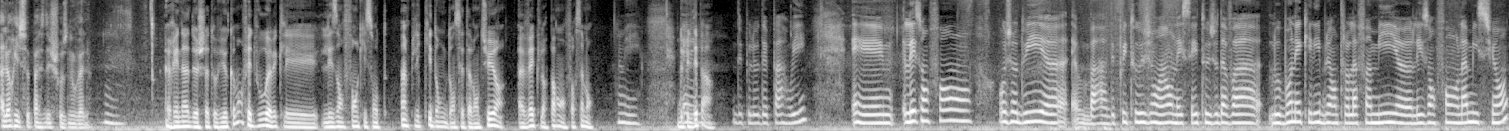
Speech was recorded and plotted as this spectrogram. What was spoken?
alors il se passe des choses nouvelles. Hmm. Réna de Châteauvieux, comment faites-vous avec les, les, enfants qui sont impliqués donc dans cette aventure avec leurs parents, forcément? Oui. Depuis le départ? Depuis le départ, oui. Et les enfants, aujourd'hui, euh, bah, depuis toujours, on essaie toujours d'avoir le bon équilibre entre la famille, euh, les enfants, la mission.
